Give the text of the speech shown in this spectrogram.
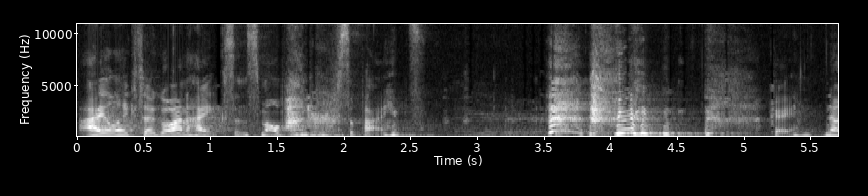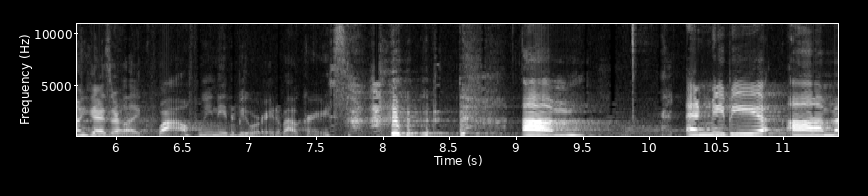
I like to go on hikes and smell ponderosa pines. okay, now you guys are like, wow, we need to be worried about grace. um, and maybe um,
